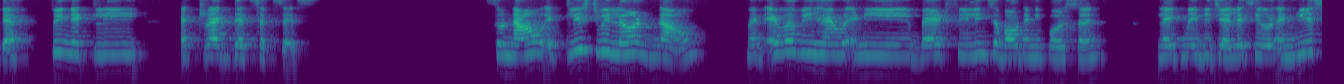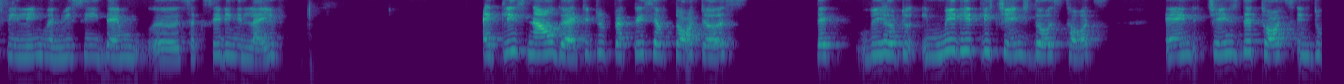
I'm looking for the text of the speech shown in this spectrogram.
definitely attract that success. So now, at least we learned now, whenever we have any bad feelings about any person, like maybe jealousy or envious feeling when we see them uh, succeeding in life, at least now gratitude practice have taught us that we have to immediately change those thoughts and change the thoughts into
